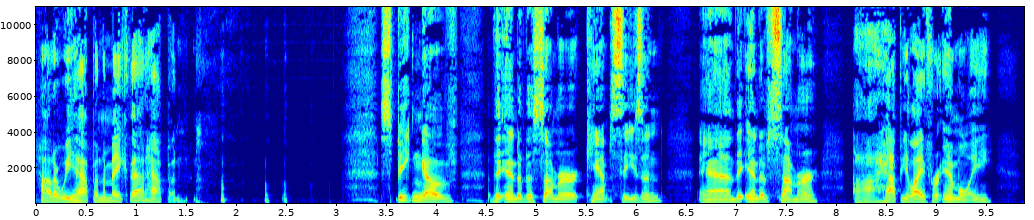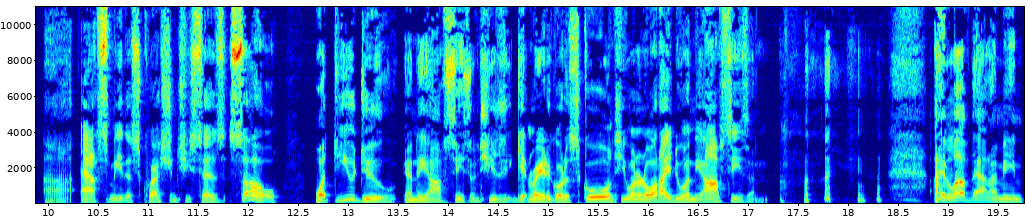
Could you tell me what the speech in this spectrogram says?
how do we happen to make that happen? Speaking of the end of the summer camp season and the end of summer, uh, Happy Lifer Emily uh, asked me this question. She says, "So, what do you do in the off season?" She's getting ready to go to school, and she want to know what I do in the off season. I love that. I mean,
